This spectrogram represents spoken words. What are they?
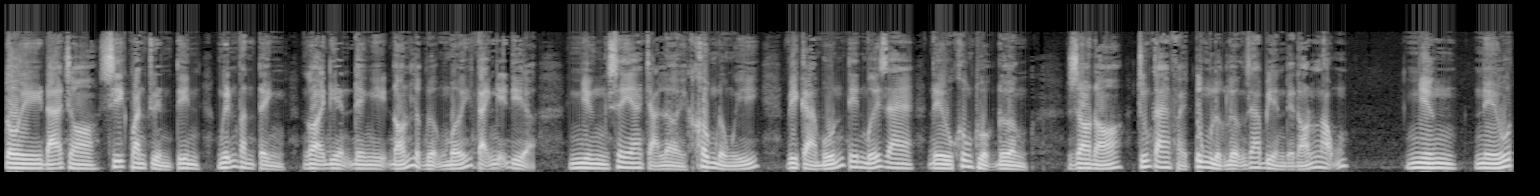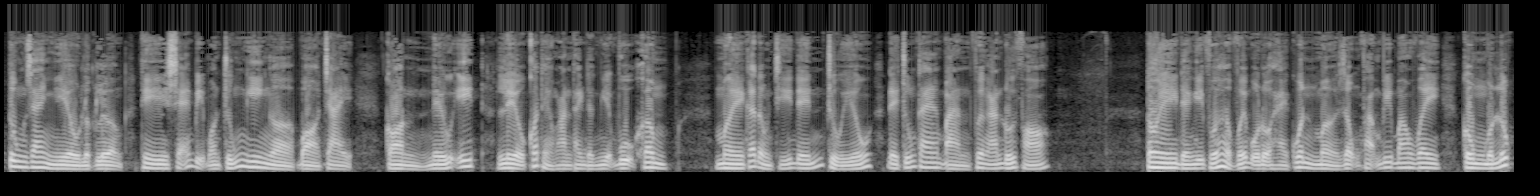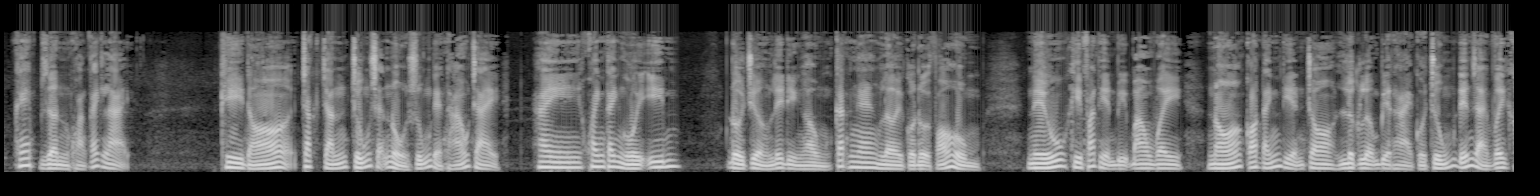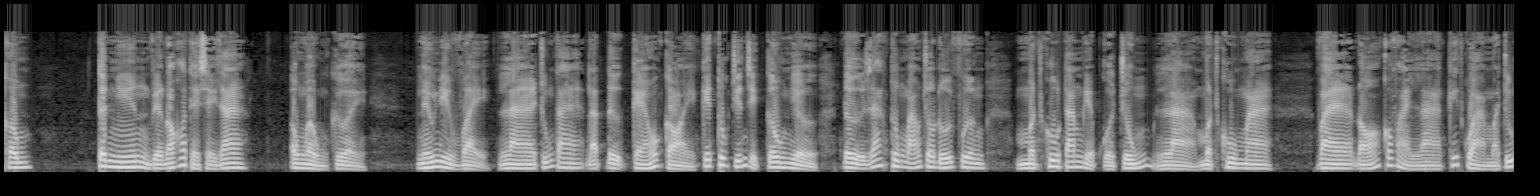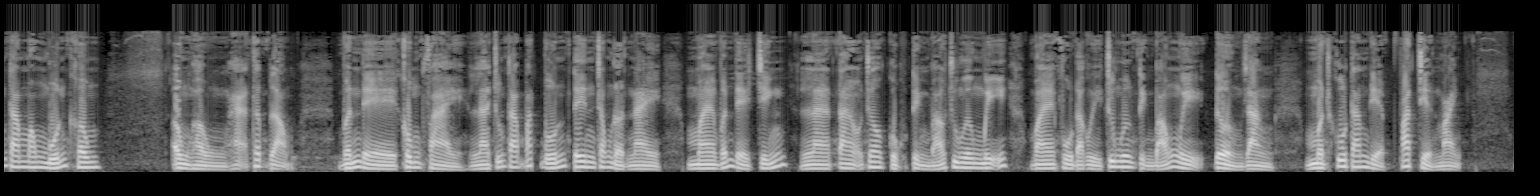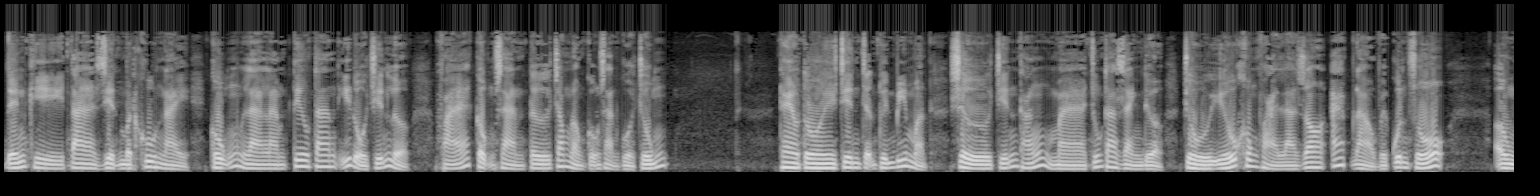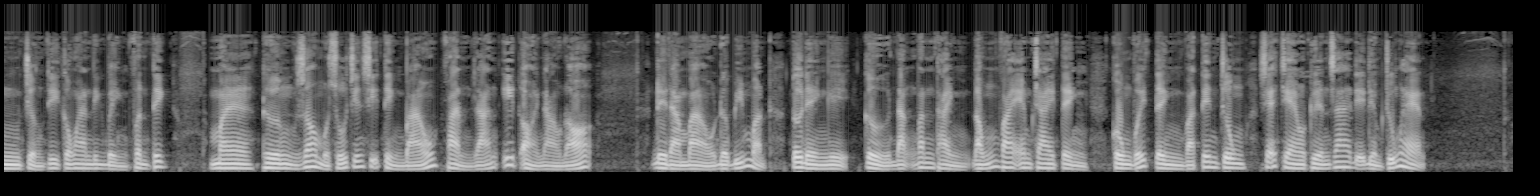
Tôi đã cho sĩ quan truyền tin Nguyễn Văn Tình gọi điện đề nghị đón lực lượng mới tại nghĩa địa, nhưng CA trả lời không đồng ý vì cả bốn tên mới ra đều không thuộc đường. Do đó, chúng ta phải tung lực lượng ra biển để đón lõng. Nhưng nếu tung ra nhiều lực lượng thì sẽ bị bọn chúng nghi ngờ bỏ chạy, còn nếu ít liệu có thể hoàn thành được nhiệm vụ không? Mời các đồng chí đến chủ yếu để chúng ta bàn phương án đối phó. Tôi đề nghị phối hợp với bộ đội hải quân mở rộng phạm vi bao vây cùng một lúc khép dần khoảng cách lại. Khi đó chắc chắn chúng sẽ nổ súng để tháo chạy hay khoanh tay ngồi im. Đội trưởng Lê Đình Hồng cắt ngang lời của đội phó Hùng. Nếu khi phát hiện bị bao vây, nó có đánh điện cho lực lượng biệt hải của chúng đến giải vây không? Tất nhiên việc đó có thể xảy ra. Ông Hồng cười. Nếu như vậy là chúng ta đã tự kéo còi kết thúc chiến dịch câu nhử, tự giác thông báo cho đối phương mật khu tam điệp của chúng là mật khu ma. Và đó có phải là kết quả mà chúng ta mong muốn không? Ông Hồng hạ thấp giọng. Vấn đề không phải là chúng ta bắt bốn tên trong đợt này, mà vấn đề chính là tạo cho Cục Tình báo Trung ương Mỹ và Phủ đặc ủy Trung ương Tình báo Ngụy tưởng rằng mật khu tam điệp phát triển mạnh. Đến khi ta diệt mật khu này cũng là làm tiêu tan ý đồ chiến lược, phá Cộng sản từ trong lòng Cộng sản của chúng. Theo tôi, trên trận tuyến bí mật, sự chiến thắng mà chúng ta giành được chủ yếu không phải là do áp đảo về quân số. Ông trưởng ty công an Ninh Bình phân tích, mà thường do một số chiến sĩ tình báo phản gián ít ỏi nào đó. Để đảm bảo được bí mật, tôi đề nghị cử Đặng Văn Thành đóng vai em trai Tình, cùng với Tình và tên Trung sẽ chèo thuyền ra địa điểm trúng hẹn.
